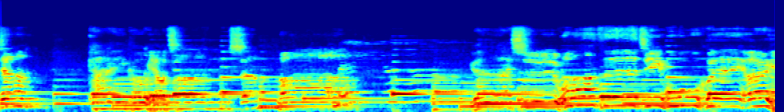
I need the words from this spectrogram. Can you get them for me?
想开口要唱什么？原来是我自己误会而已。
